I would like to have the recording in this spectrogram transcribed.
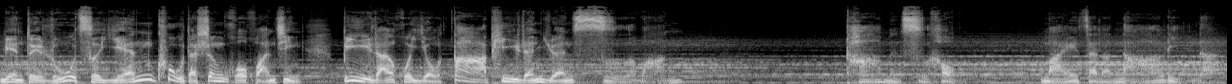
面对如此严酷的生活环境，必然会有大批人员死亡。他们死后，埋在了哪里呢？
